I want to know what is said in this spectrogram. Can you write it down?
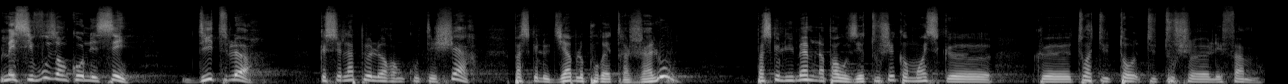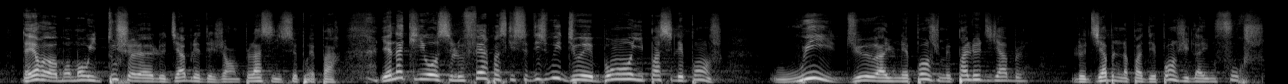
Mais si vous en connaissez, dites-leur que cela peut leur en coûter cher, parce que le diable pourrait être jaloux, parce que lui-même n'a pas osé toucher. Comment est-ce que, que toi, tu, tu touches les femmes? D'ailleurs, au moment où il touche, euh, le diable est déjà en place, il se prépare. Il y en a qui osent le faire parce qu'ils se disent, oui, Dieu est bon, il passe l'éponge. Oui, Dieu a une éponge, mais pas le diable. Le diable n'a pas d'éponge, il a une fourche.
